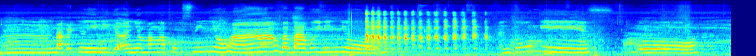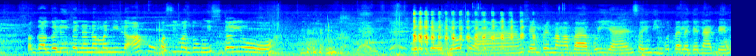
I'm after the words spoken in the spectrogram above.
Hmm, bakit yung hinigaan yung mga pups ninyo ha? Ang bababoy ninyo. Ang dungis. Oh. Pagagalitan na naman nila ako kasi madungis kayo. Hindi, joke lang. Siyempre mga baboy yan. So hindi po talaga natin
